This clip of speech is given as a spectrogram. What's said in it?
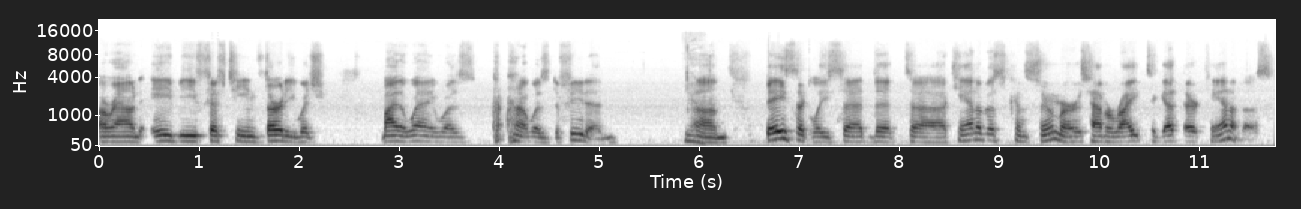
around AB 1530, which, by the way, was was defeated. Yeah. Um, basically said that uh, cannabis consumers have a right to get their cannabis.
